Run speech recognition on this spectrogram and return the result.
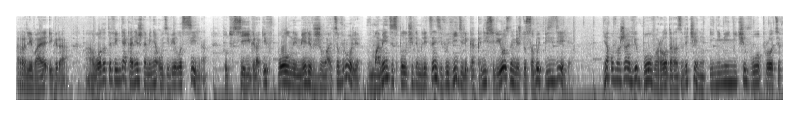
ролевая игра. А вот эта фигня, конечно, меня удивила сильно. Тут все игроки в полной мере вживаются в роли. В моменте с получением лицензии вы видели, как они серьезно между собой пиздели. Я уважаю любого рода развлечения и не имею ничего против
